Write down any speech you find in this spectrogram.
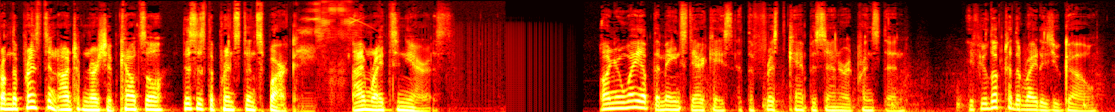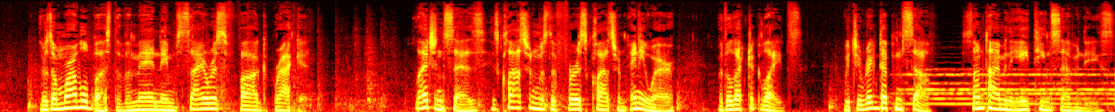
From the Princeton Entrepreneurship Council, this is the Princeton Spark. I'm Wright Signeris. On your way up the main staircase at the Frist Campus Center at Princeton, if you look to the right as you go, there's a marble bust of a man named Cyrus Fogg Brackett. Legend says his classroom was the first classroom anywhere with electric lights, which he rigged up himself sometime in the 1870s.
